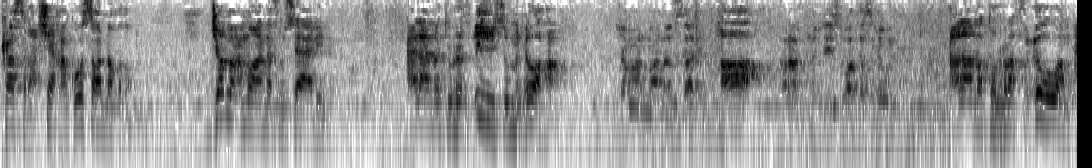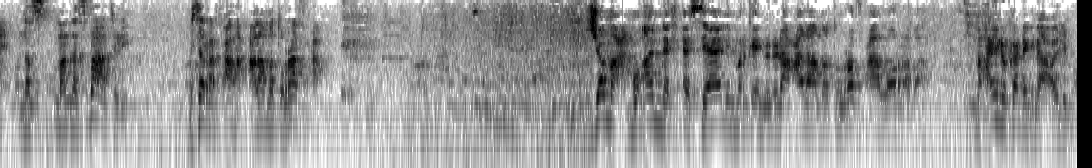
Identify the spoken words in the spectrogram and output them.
Kasra. Sheekhan kuu soo noqdo. Jamac muanafu saalim. Calaamatu rafcihiisu muxuu ahaa ha. Calaamatu rafcuhu waa maxay ma nasbaha tidhi mise rafcaha calaamatu rafca jamac mu'anaf asaalim markaynu nidha calaamatu rafca loo rabaa. Maxaynu ka dhignaa culimo?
